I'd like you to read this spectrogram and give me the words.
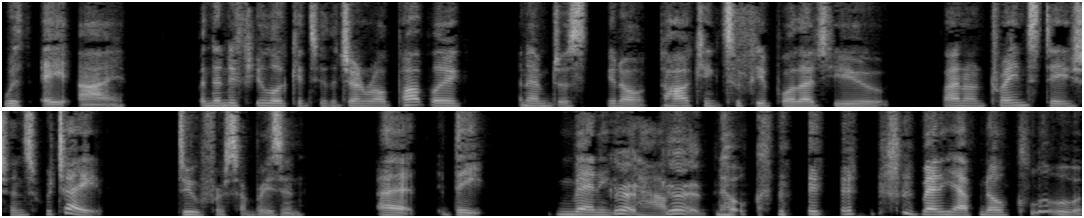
with AI. And then if you look into the general public, and I'm just, you know, talking to people that you find on train stations, which I do for some reason, uh, they many good, have good. no many have no clue.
